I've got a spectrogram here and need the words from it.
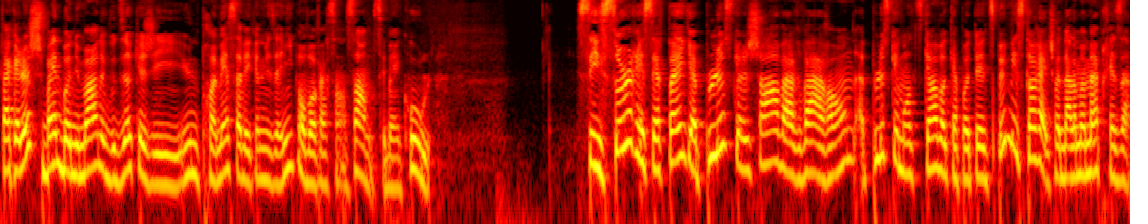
Fait que là, je suis bien de bonne humeur de vous dire que j'ai eu une promesse avec un de mes amis, puis on va faire ça ensemble. C'est bien cool c'est sûr et certain que plus que le char va arriver à ronde, plus que mon petit cœur va capoter un petit peu, mais c'est correct, je vais être dans le moment présent.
